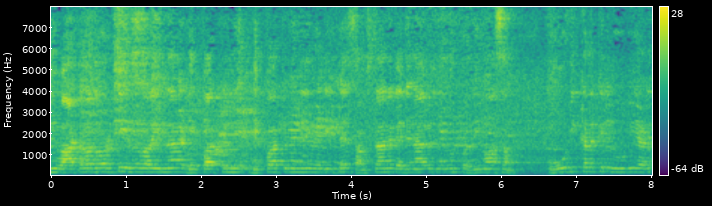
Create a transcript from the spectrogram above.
ഈ വാട്ടർ അതോറിറ്റി എന്ന് പറയുന്ന ഡിപ്പാർട്ട്മെന്റ് ഡിപ്പാർട്ട്മെന്റിന് വേണ്ടിയിട്ട് സംസ്ഥാന ഖജനാവിൽ നിന്നും പ്രതിമാസം കോടിക്കണക്കിന് രൂപയാണ്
